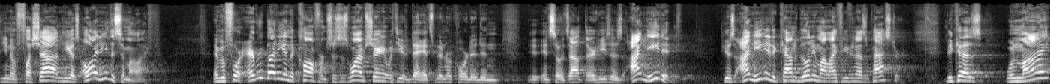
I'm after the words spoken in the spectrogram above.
you know, flesh out, and he goes, oh, I need this in my life. And before everybody in the conference, this is why I'm sharing it with you today. It's been recorded and, and so it's out there. He says, I needed, he goes, I needed accountability in my life even as a pastor. Because when my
